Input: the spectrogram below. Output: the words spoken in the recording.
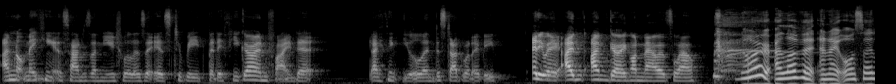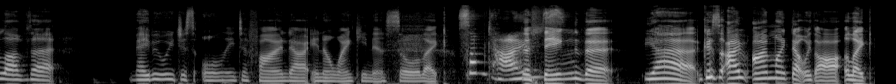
I'm not making it sound as unusual as it is to read, but if you go and find it, I think you'll understand what I mean. Anyway, I'm I'm going on now as well. No, I love it. And I also love that maybe we just all need to find our inner wankiness or like Sometimes the thing that, yeah, because I'm, I'm like that with art, like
